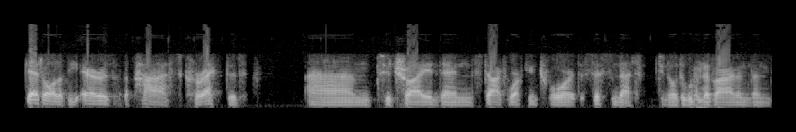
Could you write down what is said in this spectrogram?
get all of the errors of the past corrected um, to try and then start working toward the system that you know the women of Ireland and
